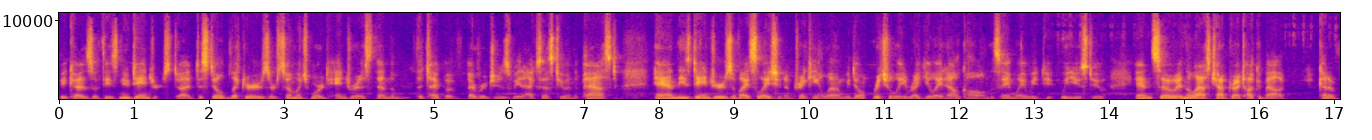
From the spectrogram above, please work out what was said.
because of these new dangers. Uh, distilled liquors are so much more dangerous than the, the type of beverages we had access to in the past. And these dangers of isolation, of drinking alone. We don't ritually regulate alcohol in the same way we, do, we used to. And so in the last chapter, I talk about kind of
